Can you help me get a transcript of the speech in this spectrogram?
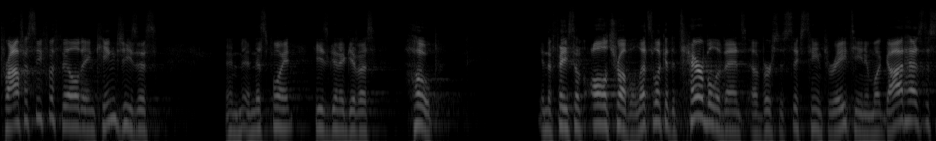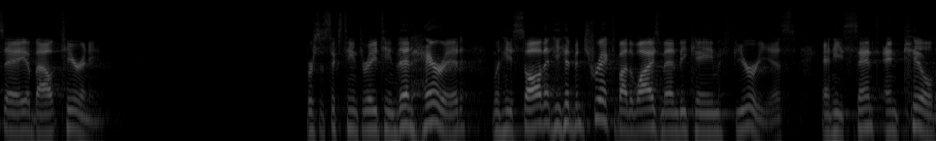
prophecy fulfilled in King Jesus. And at this point, he's going to give us hope in the face of all trouble. Let's look at the terrible events of verses 16 through 18 and what God has to say about tyranny. Verses 16 through 18. Then Herod when he saw that he had been tricked by the wise men, became furious, and he sent and killed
